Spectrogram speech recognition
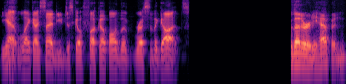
Yeah, like I said, you just go fuck up all the rest of the gods. But that already happened.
